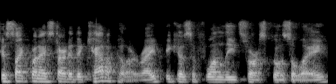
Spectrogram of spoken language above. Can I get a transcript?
Just like when I started at Caterpillar, right? Because if one lead source goes away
